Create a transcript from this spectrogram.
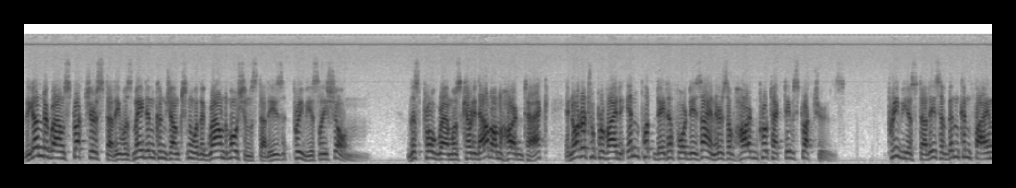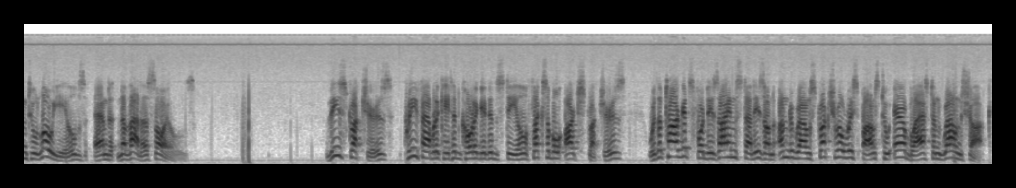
The underground structure study was made in conjunction with the ground motion studies previously shown. This program was carried out on hardtack in order to provide input data for designers of hard protective structures. Previous studies have been confined to low yields and Nevada soils. These structures, prefabricated corrugated steel flexible arch structures, were the targets for design studies on underground structural response to air blast and ground shock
